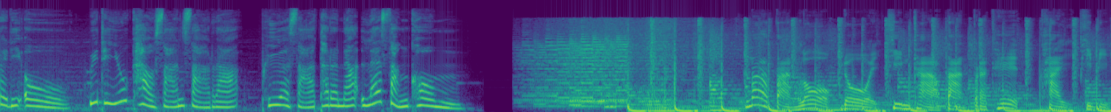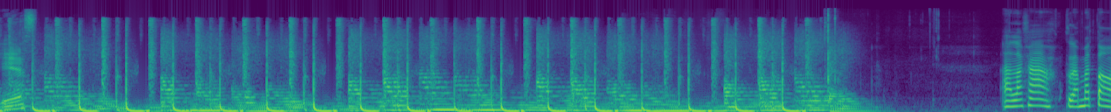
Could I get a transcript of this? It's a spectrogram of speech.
Radio วิทยุข่าวสารสาระ เพื่อสาธารณะและสังคม หน้าต่างโลกโดยทีมข่าวต่างประเทศไทย PBS เอาละค่ะ กลับมาต่อ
